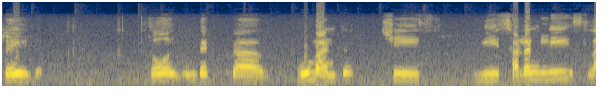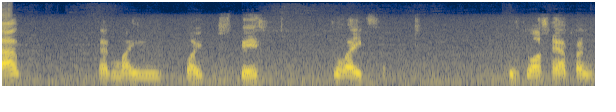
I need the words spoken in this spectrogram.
failed. So in that uh, she we suddenly slapped at my wife's face twice. It was happened.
